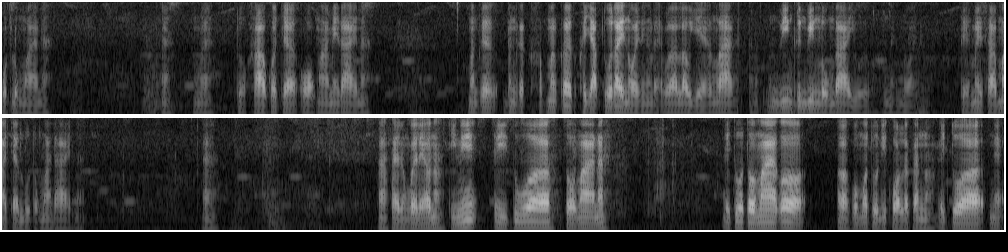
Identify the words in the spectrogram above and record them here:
กดลงมานะอะเห็นไหมตัวขาวก็จะออกมาไม่ได้นะ มันก็มันก็มันก็ขยับตัวได้หน่อยนึงแหละเวลาเราแหย่ข้างล่าง มันวิ่งขึ้นวิ่งลงได้อยู่หน่อยหนึงแต่ไม่สามารถจะหลุดออกมาได้นะอ่าอ่าใส่ลงไปแล้วนะทีนี้ไอตัวต่อมานะไอตัวต่อมาก็เออผมเอาตัวนี้ก่อนแล้วกันเนาะไอตัวเนี่ย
